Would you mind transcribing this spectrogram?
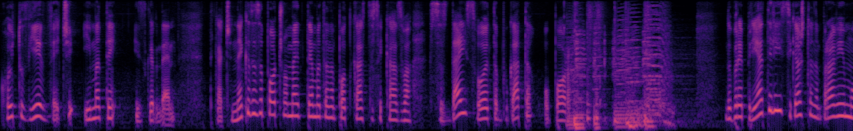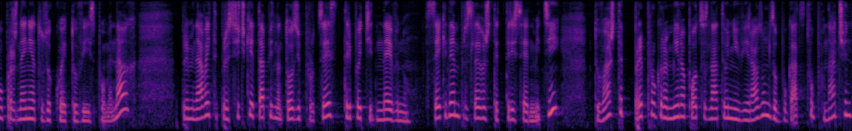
който вие вече имате изграден. Така че нека да започваме. Темата на подкаста се казва Създай своята богата опора. Добре, приятели, сега ще направим упражнението, за което ви споменах. Преминавайте през всички етапи на този процес три пъти дневно всеки ден през следващите три седмици, това ще препрограмира подсъзнателния ви разум за богатство по начин,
